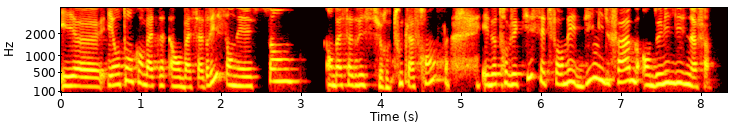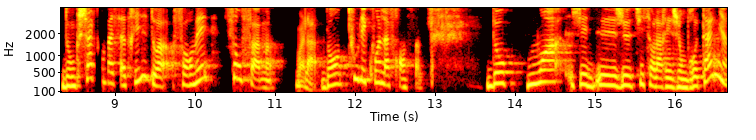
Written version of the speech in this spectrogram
Et, euh, et en tant qu'ambassadrice, on est 100 ambassadrices sur toute la France et notre objectif c'est de former 10 000 femmes en 2019. Donc chaque ambassadrice doit former 100 femmes. Voilà, dans tous les coins de la France. Donc moi, je suis sur la région Bretagne,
